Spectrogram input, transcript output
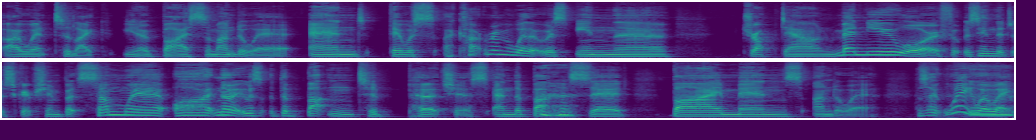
I went to like, you know, buy some underwear and there was I can't remember whether it was in the drop down menu or if it was in the description, but somewhere oh no, it was the button to purchase and the button uh-huh. said buy men's underwear. I was like, wait, wait, wait.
